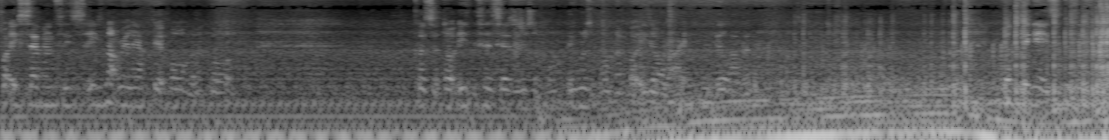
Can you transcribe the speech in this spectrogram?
27th. He's, he's not really happy at the moment, but because he says he doesn't want he doesn't want them, but he's all right. He'll have it. Good thing is, because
